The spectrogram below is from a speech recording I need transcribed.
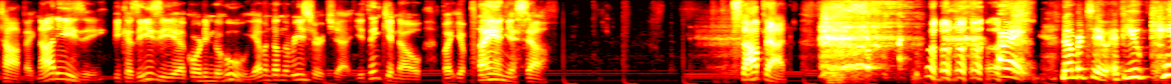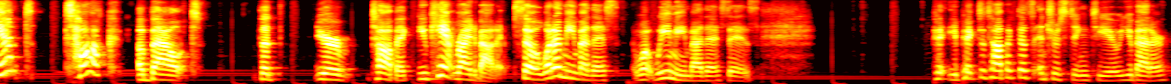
topic, not easy, because easy, according to who? You haven't done the research yet. You think you know, but you're playing yourself. Stop that. All right. Number two, if you can't talk about the your topic, you can't write about it. So what I mean by this, what we mean by this is you picked a topic that's interesting to you, you better.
